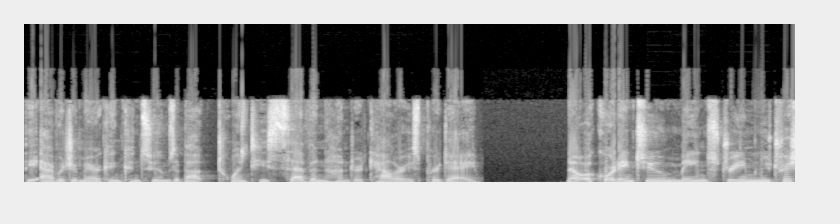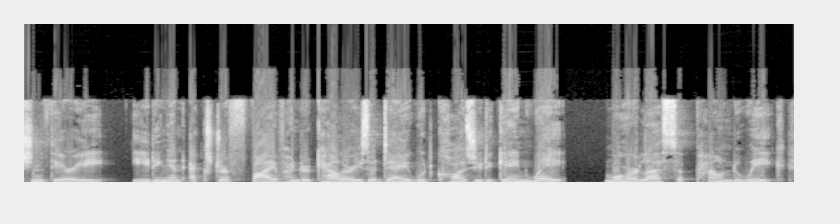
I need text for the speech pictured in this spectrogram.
the average American consumes about 2,700 calories per day. Now, according to mainstream nutrition theory, eating an extra 500 calories a day would cause you to gain weight, more or less a pound a week.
